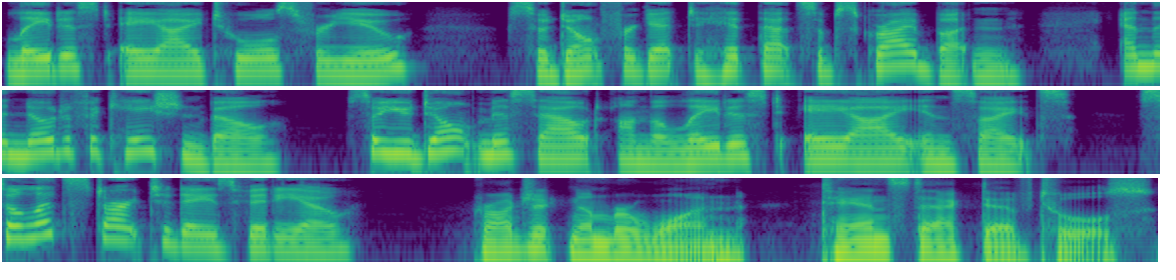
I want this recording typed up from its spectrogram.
latest AI tools for you, so don't forget to hit that subscribe button and the notification bell so you don't miss out on the latest AI insights. So let's start today's video. Project number one, TanStack DevTools.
